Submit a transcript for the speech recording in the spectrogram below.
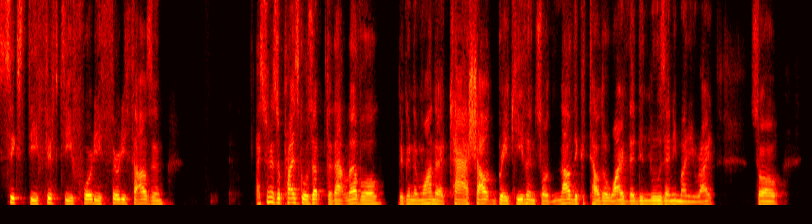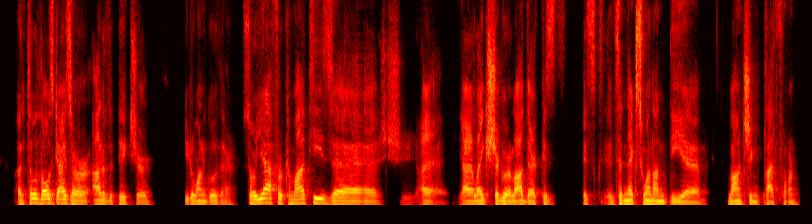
60, 50, 40, 30,000. As soon as the price goes up to that level, they're going to want to cash out, break even. So now they could tell their wife they didn't lose any money, right? So until those guys are out of the picture, you don't want to go there. So yeah, for commodities, uh, I, I like sugar a lot there because it's it's the next one on the uh, launching platform.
